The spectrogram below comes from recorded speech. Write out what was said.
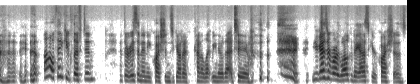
oh, thank you, Clifton. If there isn't any questions, you got to kind of let me know that too. you guys are more than welcome to ask your questions.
